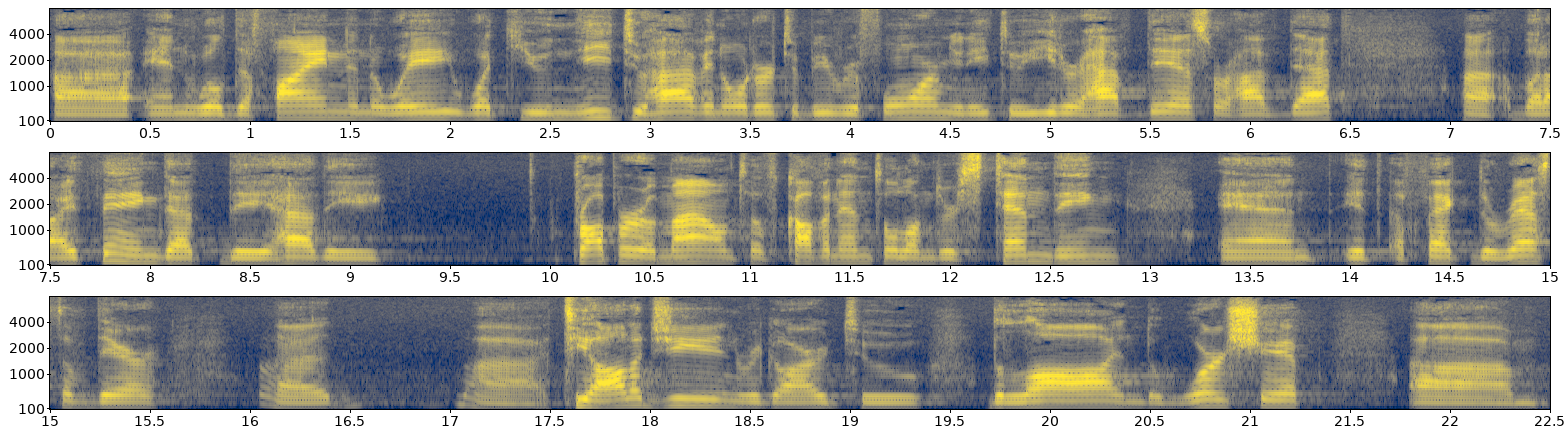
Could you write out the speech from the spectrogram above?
uh, and will define in a way what you need to have in order to be reformed. You need to either have this or have that. Uh, but I think that they had a proper amount of covenantal understanding and it affect the rest of their uh, uh, theology in regard to the law and the worship um,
